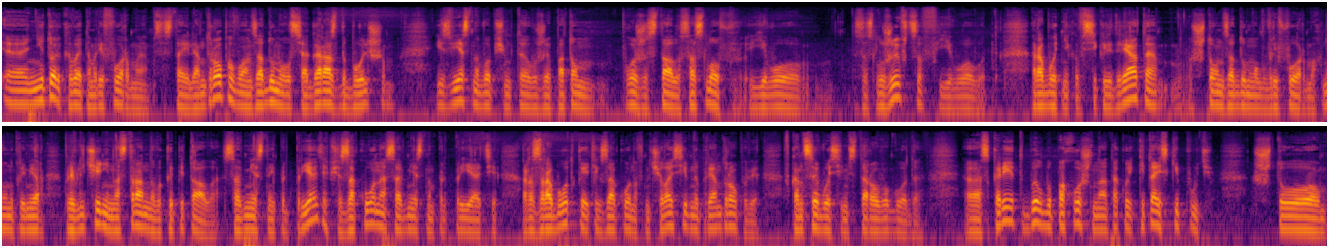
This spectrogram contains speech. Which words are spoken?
э, не только в этом реформы состояли Андропова, он задумывался о гораздо большем. Известно, в общем-то, уже потом, позже стало со слов его сослуживцев, его вот, работников секретариата, что он задумал в реформах. Ну, например, привлечение иностранного капитала, совместные предприятия, вообще законы о совместном предприятии, разработка этих законов началась именно при Андропове в конце 1982 года. Э, скорее, это был бы похож на такой китайский путь, что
